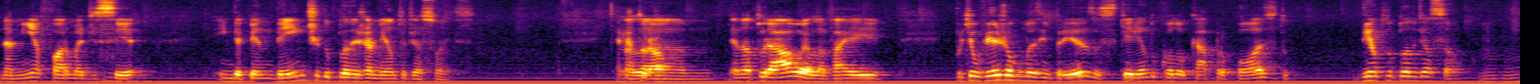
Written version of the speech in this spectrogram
na minha forma de ser, independente do planejamento de ações. É natural. Ela, é natural, ela vai porque eu vejo algumas empresas querendo colocar propósito dentro do plano de ação. Uhum.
